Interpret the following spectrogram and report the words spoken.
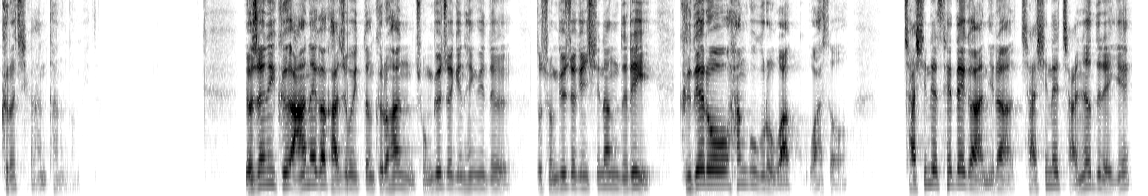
그렇지가 않다는 겁니다. 여전히 그 아내가 가지고 있던 그러한 종교적인 행위들 또 종교적인 신앙들이 그대로 한국으로 와, 와서 자신의 세대가 아니라 자신의 자녀들에게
